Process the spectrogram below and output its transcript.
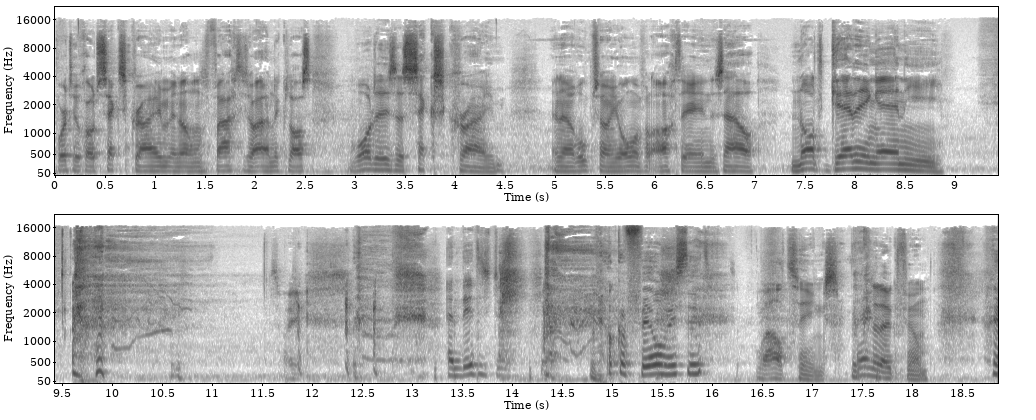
bord heel groot sex crime en dan vraagt hij zo aan de klas: What is a sex crime? En dan roept zo'n jongen van achter in de zaal: Not getting any. Sorry. En dit is dus... Welke film is dit? Wild Things. Een hele leuke film.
